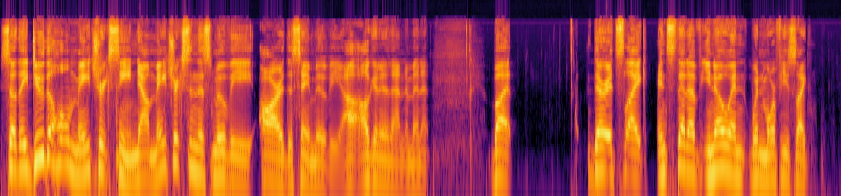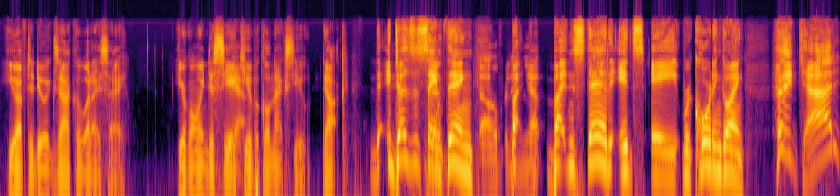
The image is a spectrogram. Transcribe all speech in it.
So they do the whole Matrix scene. Now Matrix and this movie are the same movie. I'll, I'll get into that in a minute. But there, it's like instead of you know when when Morpheus like you have to do exactly what I say. You're going to see a Yeah. cubicle next to you. Duck. It does the same The- thing. the opening, But yep. but instead it's a recording going, "Hey Dad,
